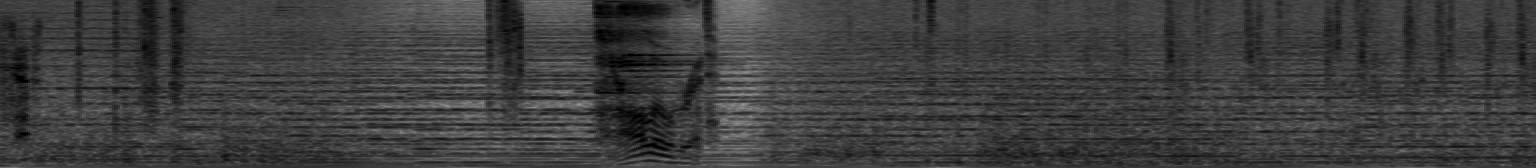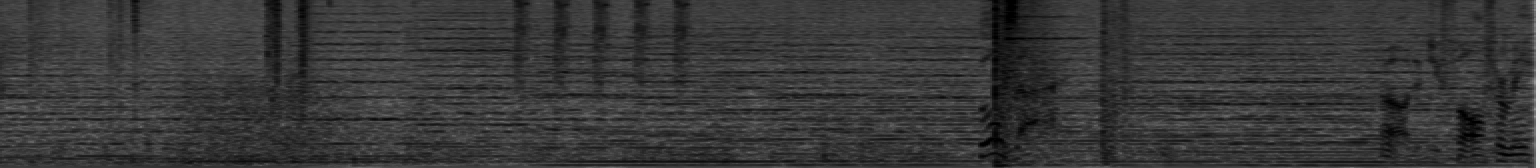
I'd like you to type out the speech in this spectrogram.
Footsteps. All over it. Bullseye! Oh, did you fall for me?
